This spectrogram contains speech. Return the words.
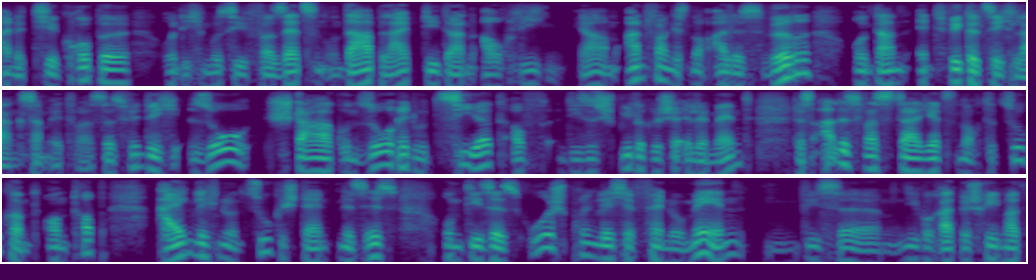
eine Tiergruppe und ich muss sie versetzen und da bleibt die dann auch liegen. Ja, am Anfang ist noch alles wirr und dann entwickelt sich langsam etwas. Das finde ich so stark und so reduziert auf dieses spielerische Element, dass alles, was da jetzt noch dazukommt, on top, eigentlich nur ein Zugeständnis ist, um dieses ursprüngliche Phänomen, wie es äh, Nico gerade beschrieben hat,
